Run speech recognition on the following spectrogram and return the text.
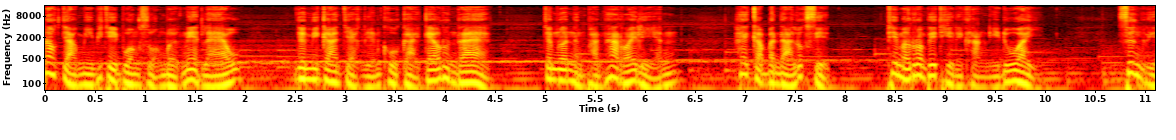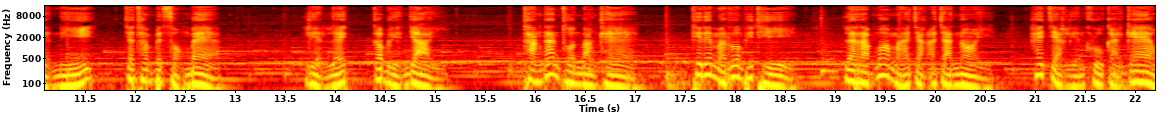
นอกจากมีพิธีบวงสรวงเบิกเนตรแล้ว ยังมีการแจกเหรียญครูไก่แก้วรุ่นแรกจำนวน 1,500 เหรียญให้กับบรรดาลูกศิษย์ที่มาร่วมพิธีในครั้งนี้ด้วย ซึ่งเหรียญนี้จะทำเป็นสองแบบ เหรียญเล็กกับเหรียญใหญ่ ทางด้านทนบางแคที่ได้มาร่วมพิธี และรับมอบหมายจากอาจารย์หน่อย ให้แจกเหรียญครูไก่แก้ว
